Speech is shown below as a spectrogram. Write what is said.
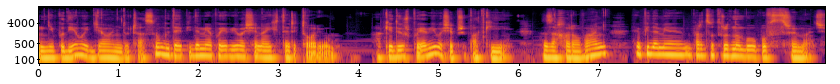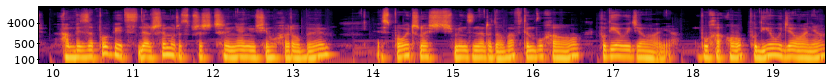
nie podjęły działań do czasu, gdy epidemia pojawiła się na ich terytorium. A kiedy już pojawiły się przypadki zachorowań, epidemię bardzo trudno było powstrzymać. Aby zapobiec dalszemu rozprzestrzenianiu się choroby, społeczność międzynarodowa, w tym WHO, podjęły działania. WHO podjęło działania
